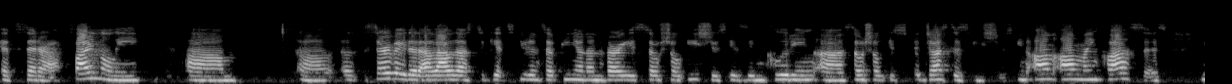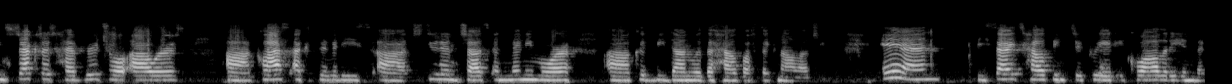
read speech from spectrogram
etc. Finally, um, uh, a survey that allowed us to get students' opinion on various social issues is including uh, social is justice issues. In on online classes, instructors have virtual hours, uh, class activities, uh, student chats, and many more uh, could be done with the help of technology. And besides helping to create equality in the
